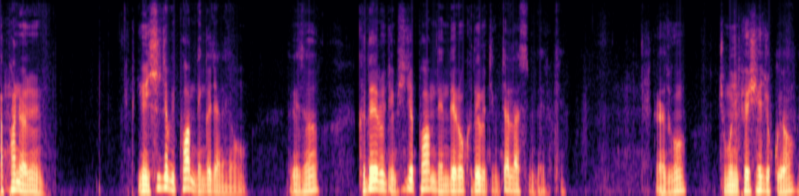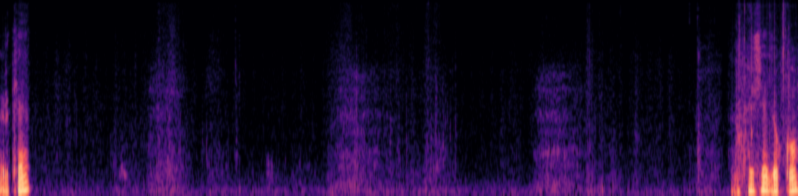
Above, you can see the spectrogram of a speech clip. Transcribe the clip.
앞판을 이게 시접이 포함된 거잖아요. 그래서 그대로 지금 시제 포함된 대로 그대로 지금 잘랐습니다. 이렇게. 그래가지고 주머니 표시해 줬고요. 이렇게. 표시해 줬고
